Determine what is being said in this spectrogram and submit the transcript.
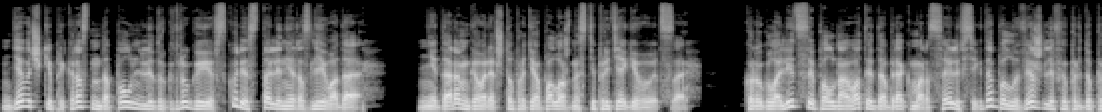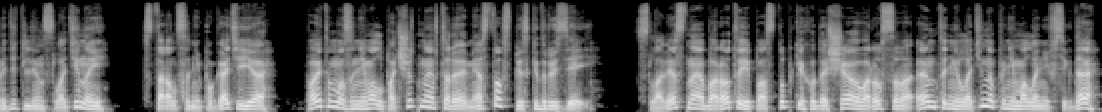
девочки прекрасно дополнили друг друга и вскоре стали не разлей вода. Недаром говорят, что противоположности притягиваются. Круглолицый полноватый добряк Марсель всегда был вежлив и предупредителен с Латиной, старался не пугать её, поэтому занимал почетное второе место в списке друзей. Словесные обороты и поступки худощавого русого Энтони Латина понимала не всегда,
